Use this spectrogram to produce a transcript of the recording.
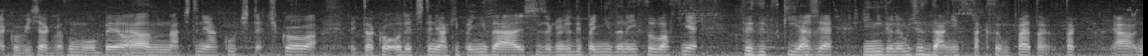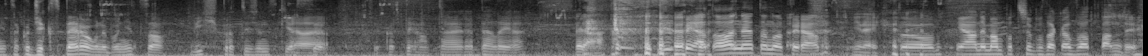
jako víš, jak vezmu mobil jo. a tam načte nějakou čtečkou a teď to jako odečte nějaký peníze a když si řeknu, že ty peníze nejsou vlastně fyzický a že je nikdo nemůže zdanit, tak jsem úplně tak, tak já, něco jako Jack Sparrow nebo něco, víš, pro ty ženský Jo, asi. jo. Jako tyho, to je rebelie. Pirát. Pirát, ale ne tenhle pirát. Jiný. To já nemám potřebu zakazovat pandy.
